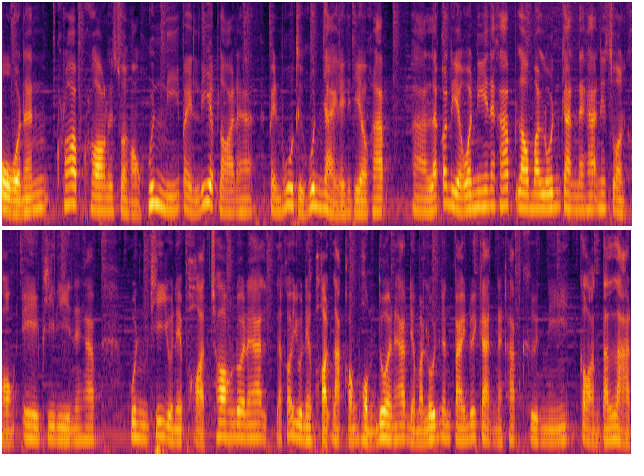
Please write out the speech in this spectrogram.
ปู่นั้นครอบครองในส่วนของหุ้นนี้ไปเรียบร้อยนะฮะ เป็นผู้ถือหุ้นใหญ่เลยทีเดียวครับ อ่า แล้วก็เดี๋ยววันนี้นะครับ เรามาลุ้นกันนะครับในส่วนของ APD นะครับ หุ้นที่อยู่ในพอร์ตช่องด้วยนะฮะ แล้วก็อยู่ในพอร์ตหลักของผมด้วยนะครับ เดี๋ยวมาลุ้นกันไปด้วยกันนะครับ คืนนี้ก่อนตลาด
